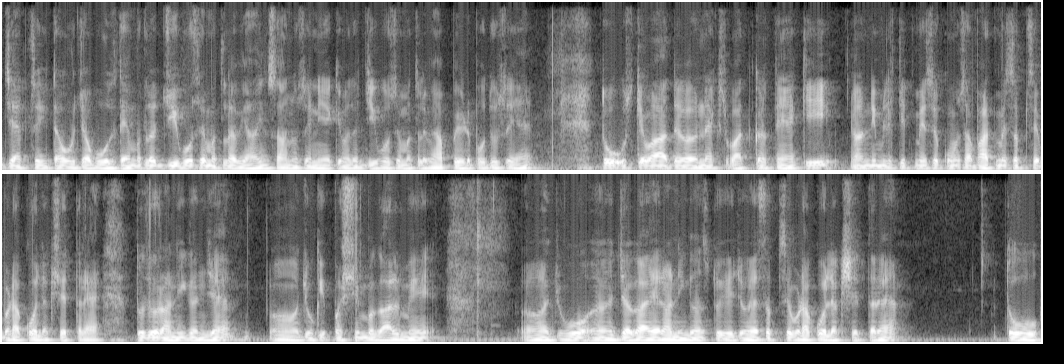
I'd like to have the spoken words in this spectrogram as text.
जैव संहिता ऊर्जा बोलते हैं। मतलब जीवों से मतलब यहाँ इंसानों से नहीं है कि मतलब जीवों से मतलब यहाँ पेड़ पौधों से है। तो उसके बाद नेक्स्ट बात करते हैं कि निम्नलिखित में से कौन सा भारत में सबसे बड़ा कोयला क्षेत्र है? तो जो रानीगंज है जो कि पश्चिम बंगाल में जो जगह है रानीगंज तो ये जो है सबसे बड़ा कोयला क्षेत्र है। तो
